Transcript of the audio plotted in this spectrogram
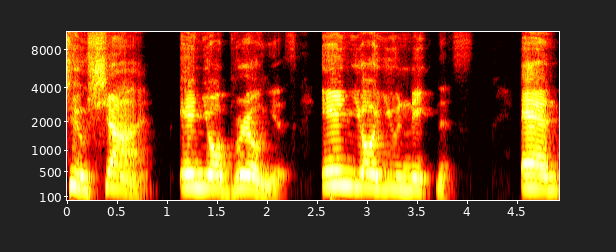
to shine in your brilliance, in your uniqueness, and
